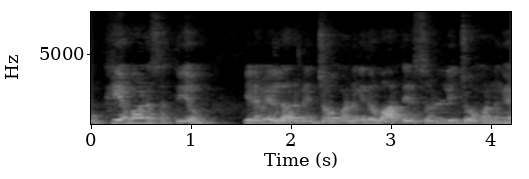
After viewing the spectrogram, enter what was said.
முக்கியமான சத்தியம். எனவே எல்லாருமே ஜோம் பண்ணுங்க. இந்த வார்த்தையை சொல்லி ஜோம் பண்ணுங்க.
